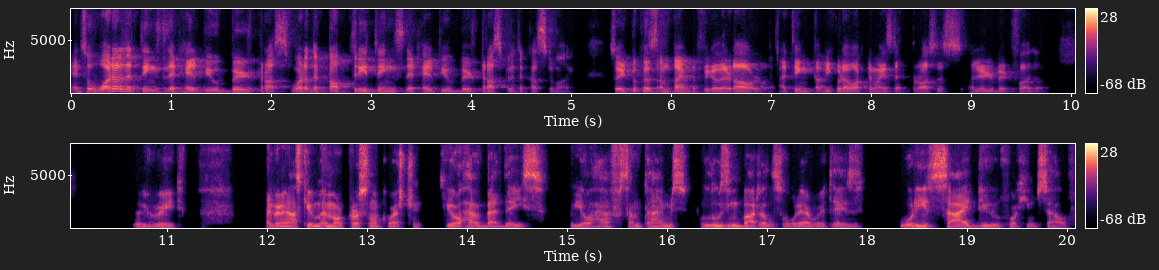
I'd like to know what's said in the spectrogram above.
And so, what are the things that help you build trust? What are the top three things that help you build trust with the customer? So, it took us some time to figure that out. I think we could have optimized that process a little bit further. Great. I'm going to ask you a more personal question. You all have bad days. We all have sometimes losing battles or whatever it is. What do you Sai do for himself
